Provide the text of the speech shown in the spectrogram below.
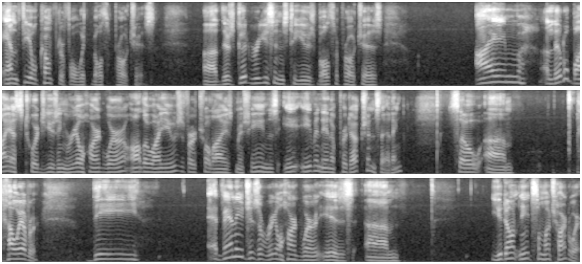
and feel comfortable with both approaches. Uh, there's good reasons to use both approaches. I'm a little biased towards using real hardware, although I use virtualized machines e even in a production setting. So, um, however, the advantages of real hardware is um, you don't need so much hardware.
